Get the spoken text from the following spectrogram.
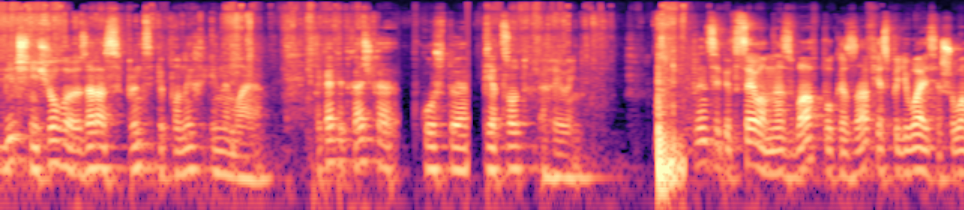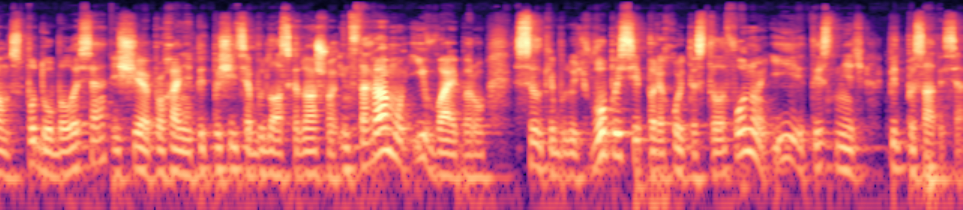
більш нічого зараз, в принципі, по них і немає. Така підкачка коштує 500 гривень. В принципі, все вам назвав, показав. Я сподіваюся, що вам сподобалося. І ще прохання підпишіться, будь ласка, до нашого інстаграму і вайберу. Ссылки будуть в описі. Переходьте з телефону і тисніть підписатися.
